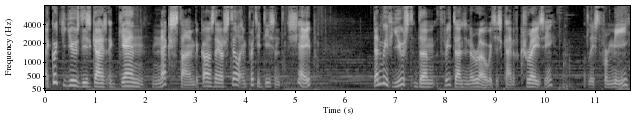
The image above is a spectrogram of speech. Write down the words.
I could use these guys again next time, because they are still in pretty decent shape. Then we've used them three times in a row, which is kind of crazy. At least for me.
